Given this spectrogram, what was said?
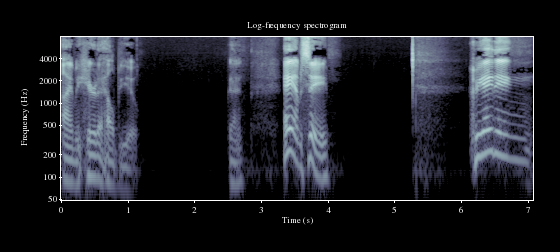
I'm here to help you. Okay. AMC creating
